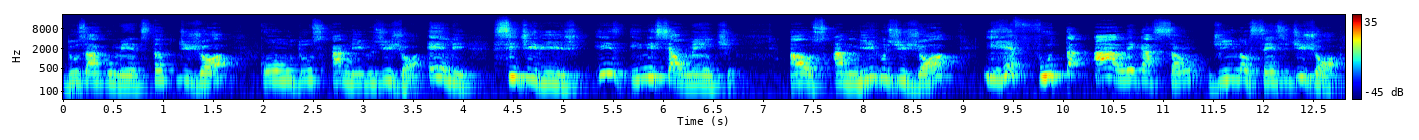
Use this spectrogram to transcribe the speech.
dos argumentos tanto de Jó como dos amigos de Jó. Ele se dirige inicialmente aos amigos de Jó e refuta a alegação de inocência de Jó.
